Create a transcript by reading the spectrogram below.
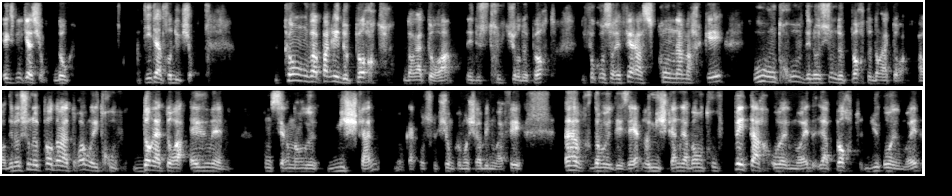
Explication. Donc, petite introduction quand on va parler de porte dans la Torah et de structure de porte, il faut qu'on se réfère à ce qu'on a marqué où on trouve des notions de porte dans la Torah. Alors, des notions de porte dans la Torah, on les trouve dans la Torah elle-même concernant le Mishkan, donc la construction que Moshe Rabbeinu a fait dans le désert, le Mishkan. Là-bas, on trouve Petar Oel Moed, la porte du Oel Moed.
